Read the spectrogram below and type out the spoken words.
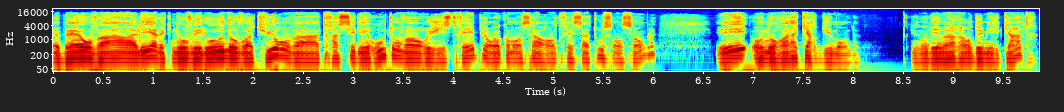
Eh ben, on va aller avec nos vélos, nos voitures, on va tracer les routes, on va enregistrer, puis on va commencer à rentrer ça tous ensemble. Et on aura la carte du monde. Ils ont démarré en 2004.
